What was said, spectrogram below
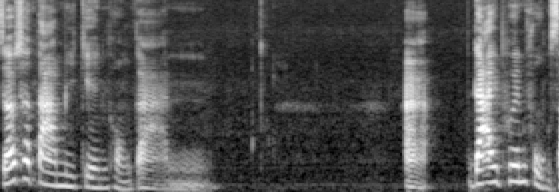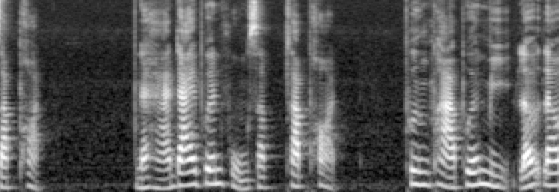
เจ้าชะตามีเกณฑ์ของการอ่ได้เพื่อนฝูงซัพพอร์ต นะคะได้เพื่อนฝูงซัพซัพพอร์ตพึ่งพาเพื่อนมีแล้วแล้ว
